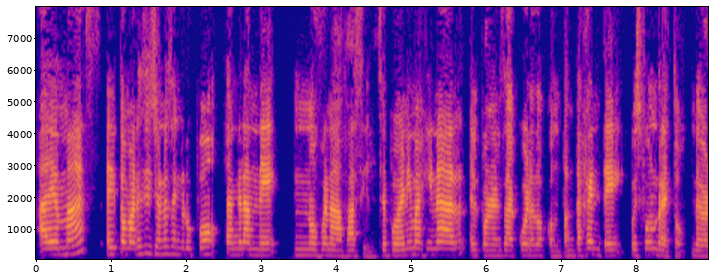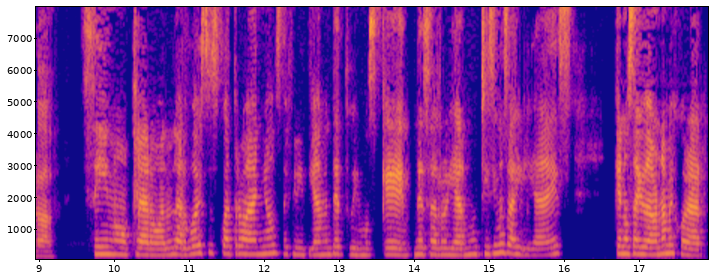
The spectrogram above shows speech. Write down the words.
Además, el tomar decisiones en grupo tan grande no fue nada fácil. Se pueden imaginar el ponerse de acuerdo con tanta gente, pues fue un reto, de verdad. Sí, no, claro, a lo largo de estos cuatro años definitivamente tuvimos que desarrollar muchísimas habilidades que nos ayudaron a mejorar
